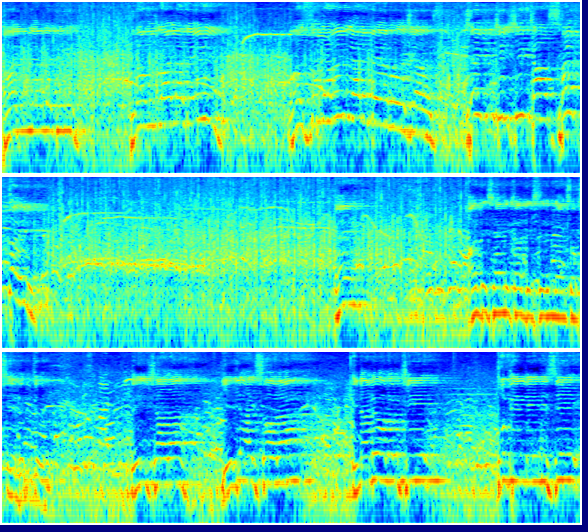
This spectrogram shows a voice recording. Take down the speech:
Zalimlerle değil. Firavunlarla değil. Mazlumlarla Ardeşenli kardeşlerimden çok şey bekliyorum. Ve inşallah 7 ay sonra inanıyorum ki bu birliğinizi,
